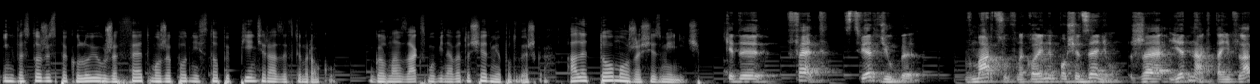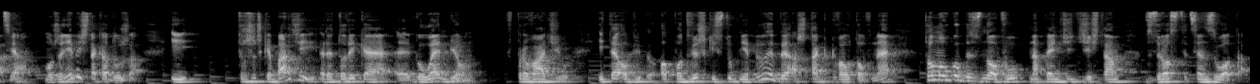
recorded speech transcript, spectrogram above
inwestorzy spekulują, że Fed może podnieść stopy 5 razy w tym roku. Goldman Sachs mówi nawet o 7 podwyżkach, ale to może się zmienić. Kiedy Fed stwierdziłby w marcu na kolejnym posiedzeniu, że jednak ta inflacja może nie być taka duża i troszeczkę bardziej retorykę e, gołębią wprowadził i te podwyżki stóp nie byłyby aż tak gwałtowne, to mogłoby znowu napędzić gdzieś tam wzrosty cen złota.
